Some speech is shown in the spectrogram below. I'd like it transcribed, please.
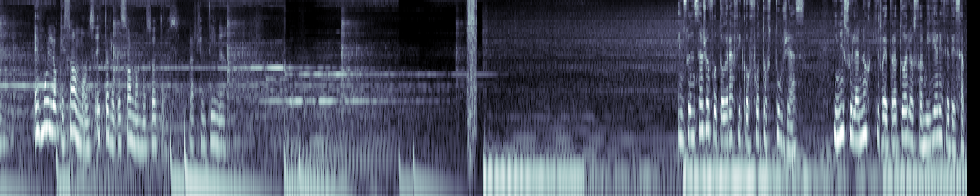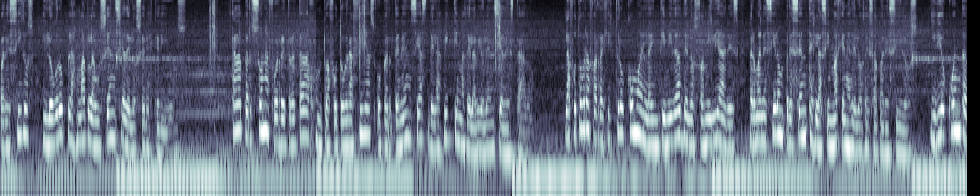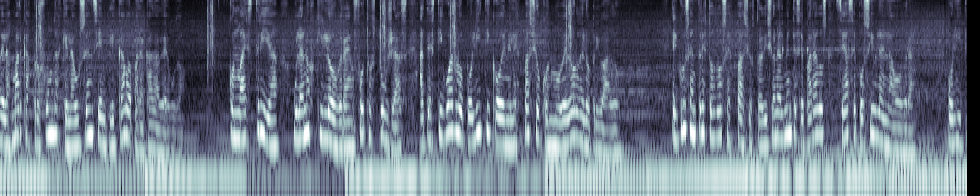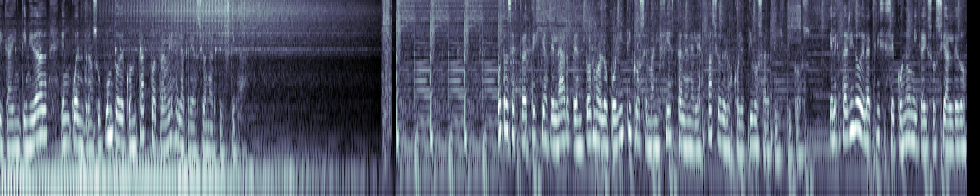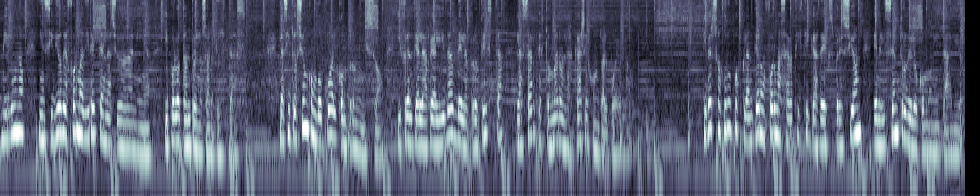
Es muy lo que somos, esto es lo que somos nosotros, la Argentina. En su ensayo fotográfico Fotos Tuyas, Inés Ulanowski retrató a los familiares de desaparecidos y logró plasmar la ausencia de los seres queridos. Cada persona fue retratada junto a fotografías o pertenencias de las víctimas de la violencia de Estado. La fotógrafa registró cómo en la intimidad de los familiares permanecieron presentes las imágenes de los desaparecidos y dio cuenta de las marcas profundas que la ausencia implicaba para cada deudo. Con maestría, Ulanowski logra en fotos tuyas atestiguar lo político en el espacio conmovedor de lo privado. El cruce entre estos dos espacios tradicionalmente separados se hace posible en la obra. Política e intimidad encuentran su punto de contacto a través de la creación artística. Otras estrategias del arte en torno a lo político se manifiestan en el espacio de los colectivos artísticos. El estallido de la crisis económica y social de 2001 incidió de forma directa en la ciudadanía y por lo tanto en los artistas. La situación convocó al compromiso y frente a la realidad de la protesta, las artes tomaron las calles junto al pueblo. Diversos grupos plantearon formas artísticas de expresión en el centro de lo comunitario.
